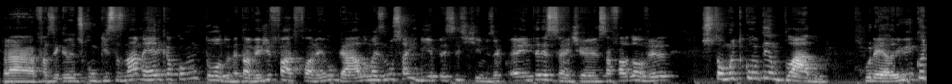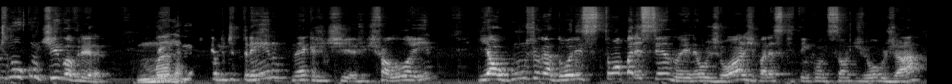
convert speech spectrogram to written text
para fazer grandes conquistas na América como um todo, né? Talvez de fato Flamengo, Galo, mas não sairia para esses times. É, é, interessante. Essa fala do Alveira, estou muito contemplado por ela. E continuo contigo, Avreira. Manda. Tem muito tempo de treino, né? Que a gente, a gente falou aí. E alguns jogadores estão aparecendo aí, né? O Jorge parece que tem condição de jogo já.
